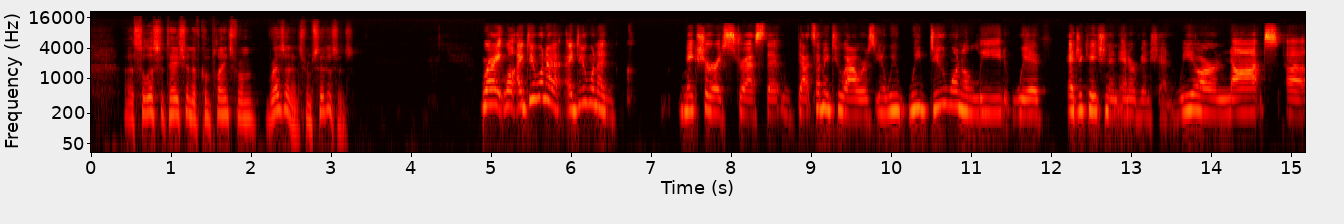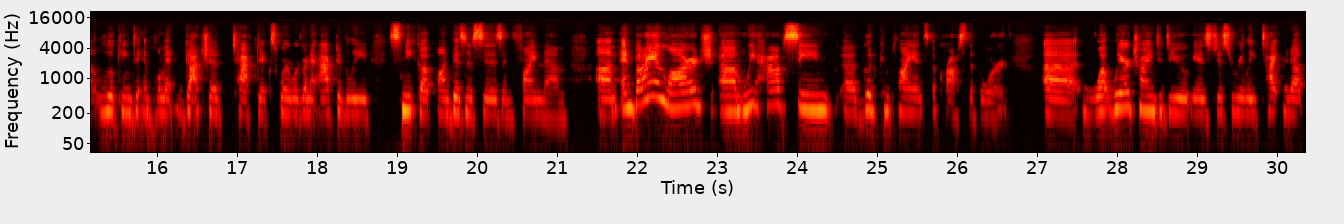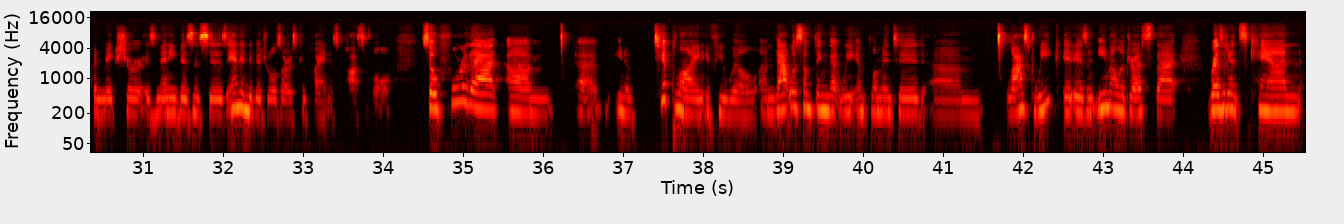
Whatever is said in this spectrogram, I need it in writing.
a solicitation of complaints from residents, from citizens. Right. Well, I do want to I do want to make sure I stress that that 72 hours, you know, we we do want to lead with education and intervention. We are not uh, looking to implement gotcha tactics where we're going to actively sneak up on businesses and find them. Um, and by and large, um, we have seen uh, good compliance across the board. Uh, what we're trying to do is just really tighten it up and make sure as many businesses and individuals are as compliant as possible. So for that, um, uh, you know, tip line, if you will, um, that was something that we implemented um, last week. It is an email address that residents can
